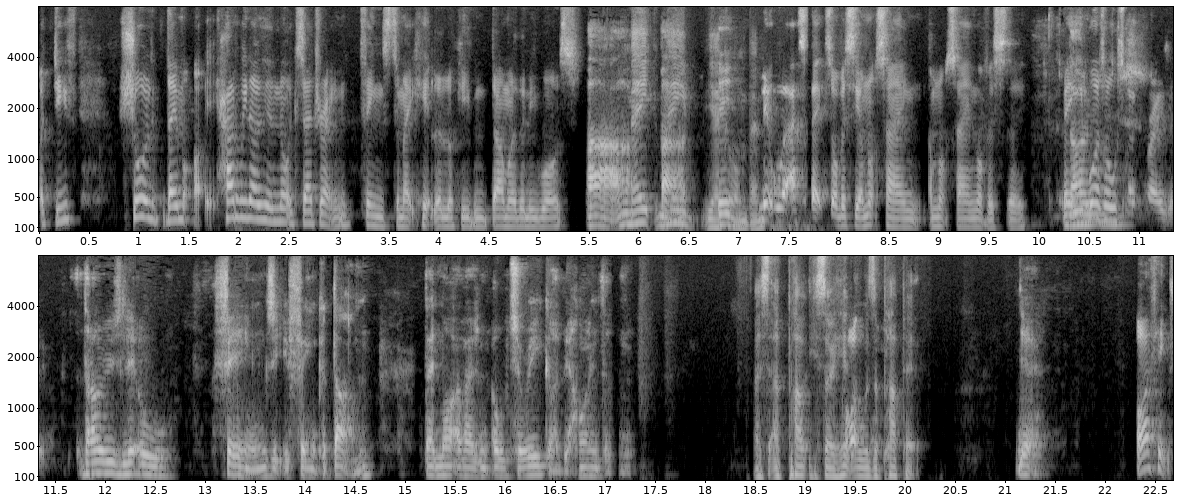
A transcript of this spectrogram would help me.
uh, do you, surely they, how do we know they're not exaggerating things to make Hitler look even dumber than he was? But, may, but may, yeah, go on, Ben. Little aspects, obviously, I'm not saying, I'm not saying obviously, but he was also crazy. those little things that you think are dumb, they might have had an alter ego behind them. A, a pu- so Hitler was a puppet. Yeah. I think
